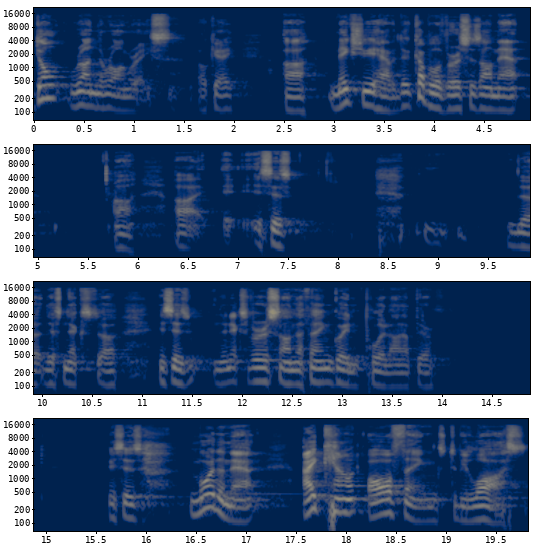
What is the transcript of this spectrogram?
don't run the wrong race. Okay, uh, make sure you have it. There are a couple of verses on that. Uh, uh, it says the this next uh, it says the next verse on the thing. Go ahead and pull it on up there. It says, more than that, I count all things to be lost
